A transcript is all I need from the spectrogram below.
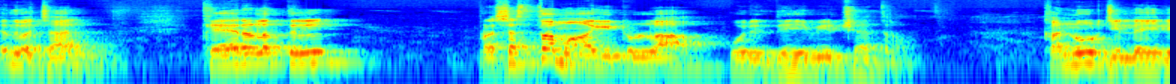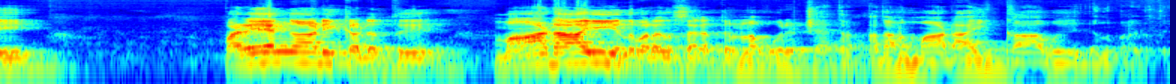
എന്ന് വെച്ചാൽ കേരളത്തിൽ പ്രശസ്തമായിട്ടുള്ള ഒരു ദേവീക്ഷേത്രം കണ്ണൂർ ജില്ലയിലെ പഴയങ്ങാടിക്കടുത്ത് മാടായി എന്ന് പറയുന്ന സ്ഥലത്തുള്ള ഒരു ക്ഷേത്രം. അതാണ് മാടായി കാവ് എന്ന് പറയുന്നത്.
